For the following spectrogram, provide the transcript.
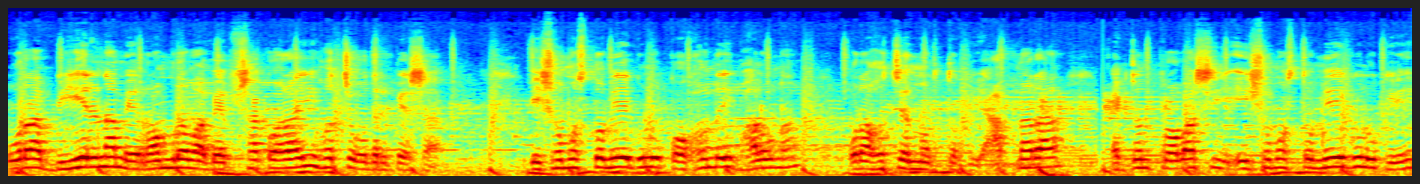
ওরা বিয়ের নামে রমরমা ব্যবসা করাই হচ্ছে ওদের পেশা। এই সমস্ত মেয়েগুলো কখনোই ভালো না, ওরা হচ্ছে নর্তকী। আপনারা একজন প্রবাসী, এই সমস্ত মেয়েগুলোকে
